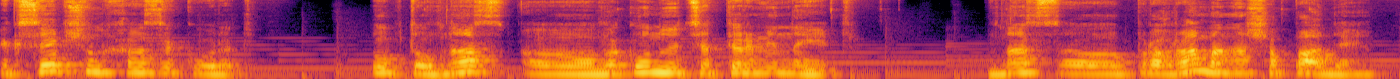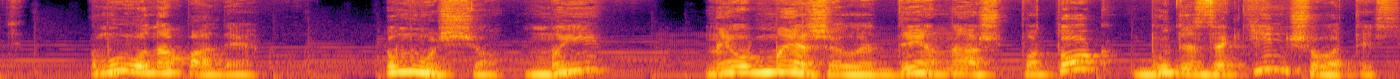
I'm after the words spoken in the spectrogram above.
Exception has occurred. Тобто в нас е, виконується terminate. В нас е, програма наша падає. Чому вона падає? Тому що ми не обмежили, де наш поток буде закінчуватись,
